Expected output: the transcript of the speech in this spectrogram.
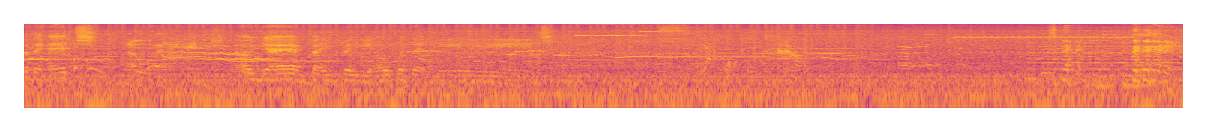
Over the edge. Oh, yeah, baby, over the edge. Ow.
